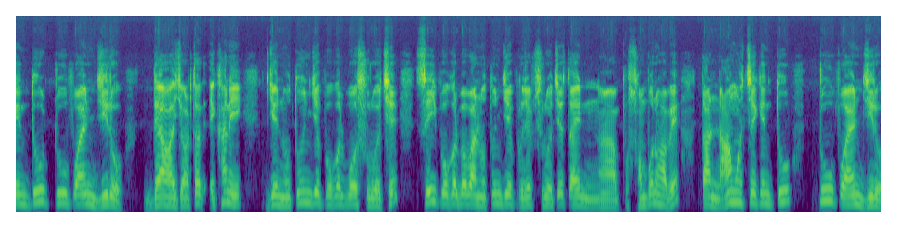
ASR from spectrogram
কিন্তু টু পয়েন্ট জিরো দেওয়া হয়েছে। অর্থাৎ এখানে যে নতুন যে প্রকল্প শুরু হচ্ছে, সেই প্রকল্প বা নতুন যে প্রজেক্ট শুরু হচ্ছে, তাই সম্পূর্ণভাবে তার নাম হচ্ছে কিন্তু টু পয়েন্ট জিরো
